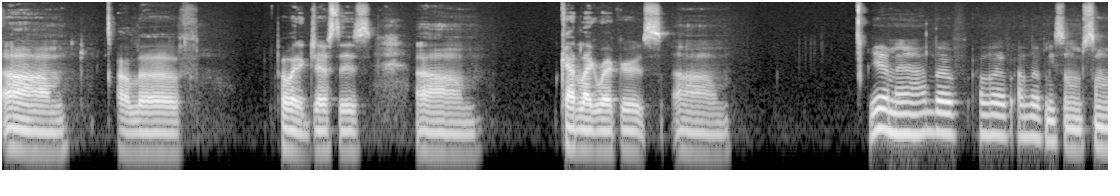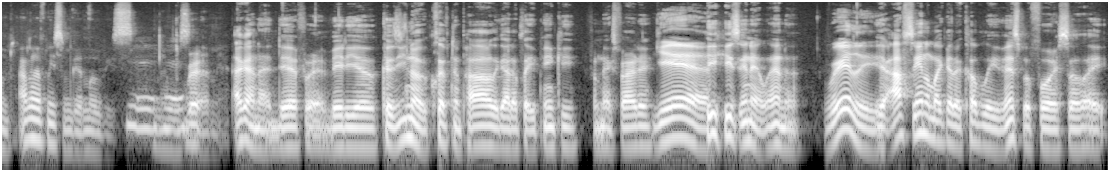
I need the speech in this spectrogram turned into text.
Um, I love Poetic Justice. Um, Cadillac Records. Um, Yeah, man, I love, I love, I love me some, some, I love me some good movies. Movies Bro. I got an idea for a video because you know Clifton Powell, the guy to play Pinky from next Friday. Yeah, He, he's in Atlanta. Really. Yeah, I've seen him like at a couple of events before. So like,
